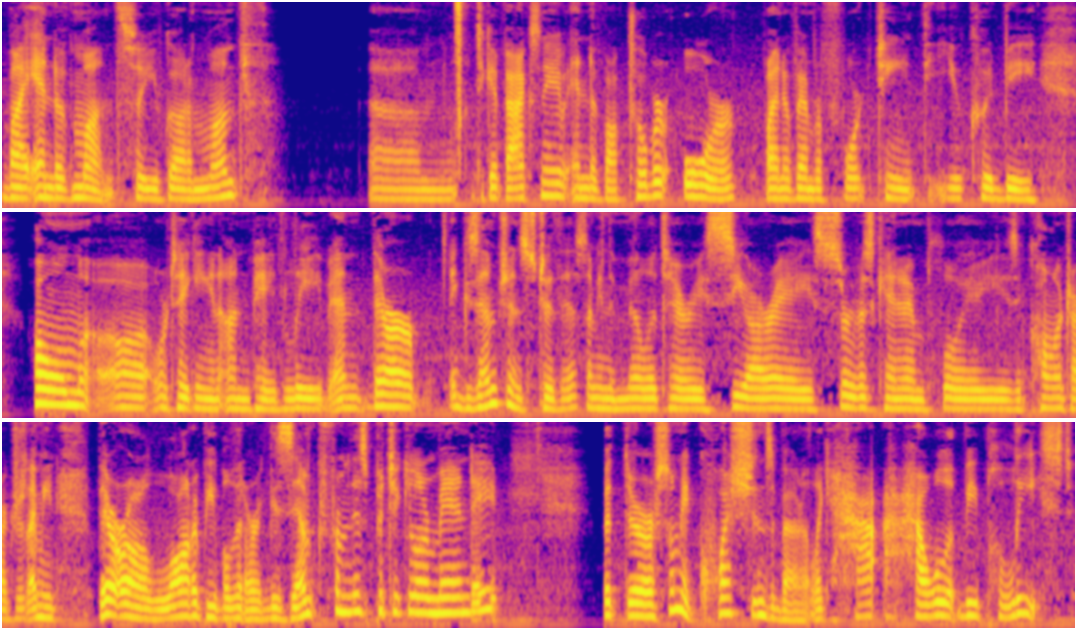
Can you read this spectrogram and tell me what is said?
by end of month. So you've got a month um, to get vaccinated, end of October, or by November 14th, you could be home uh, or taking an unpaid leave. And there are exemptions to this. I mean, the military, CRA, Service Canada employees, and contractors. I mean, there are a lot of people that are exempt from this particular mandate. But there are so many questions about it. Like, how, how will it be policed?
